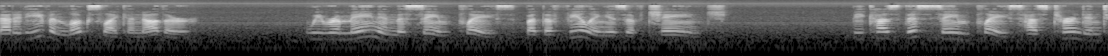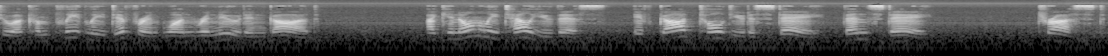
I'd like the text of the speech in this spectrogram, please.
that it even looks like another. We remain in the same place, but the feeling is of change. Because this same place has turned into a completely different one renewed in God. I can only tell you this if God told you to stay, then stay. Trust.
